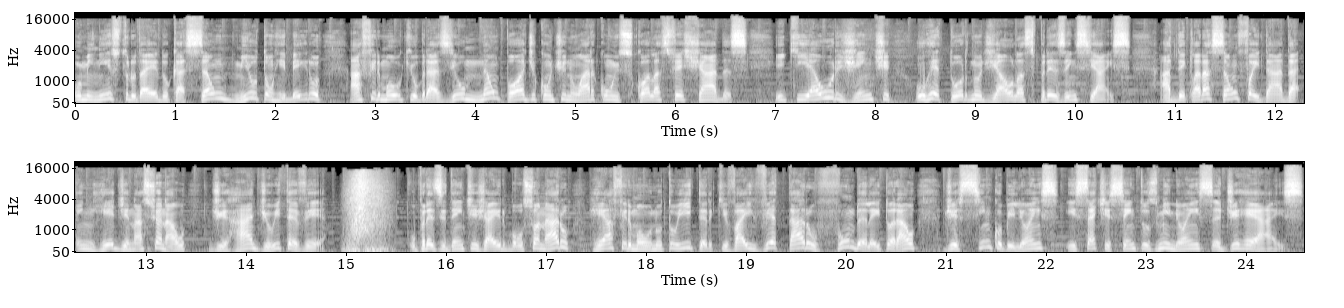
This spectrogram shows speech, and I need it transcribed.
O ministro da Educação, Milton Ribeiro, afirmou que o Brasil não pode continuar com escolas fechadas e que é urgente o retorno de aulas presenciais. A declaração foi dada em rede nacional de rádio e TV. O presidente Jair Bolsonaro reafirmou no Twitter que vai vetar o fundo eleitoral de 5 bilhões e 700 milhões de reais.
